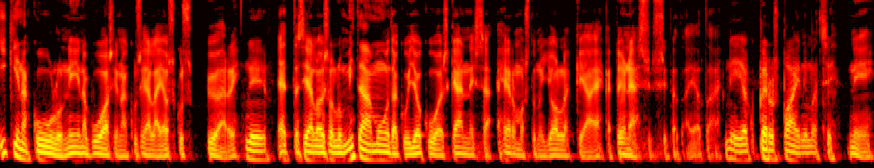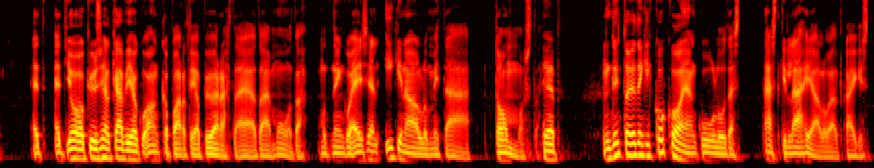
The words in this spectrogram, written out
ikinä kuulu niinä vuosina, kun siellä joskus pyöri. Niin. Että siellä olisi ollut mitään muuta kuin joku olisi kännissä hermostunut jollekin ja ehkä tönässyt sitä tai jotain. Niin, joku peruspainimatsi. Niin. Et, et joo, kyllä siellä kävi joku ankkapartio pyörähtää ja jotain muuta, mutta niinku ei siellä ikinä ollut mitään tommosta. Jep. Mut nyt on jotenkin koko ajan kuuluu tästä, tästäkin lähialueelta kaikista.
